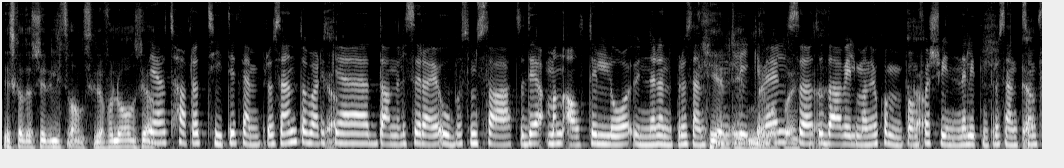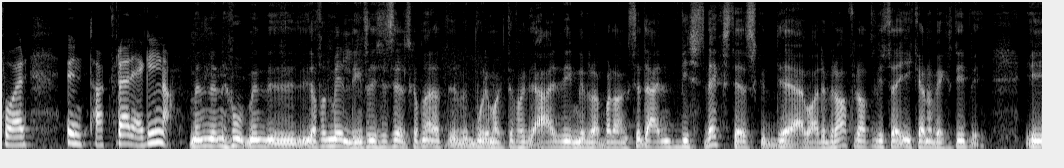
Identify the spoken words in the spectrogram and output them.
de skal også gjøre det litt vanskeligere å få lån. Skal... å ta fra 10 til 5 og Var det ikke ja. Daniel Seraye Obo som sa at de, man alltid lå under denne prosenten likevel? Så ja. da vil man jo komme på en forsvinnende liten prosent som får unntak fra regelen. Da. Men, men, men jeg har fått melding fra disse selskapene er at boligmarkedet faktisk er rimelig bra balanse. Det er en viss vekst. Det, det er bare bra. for Hvis det ikke er noe vekst i, i,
